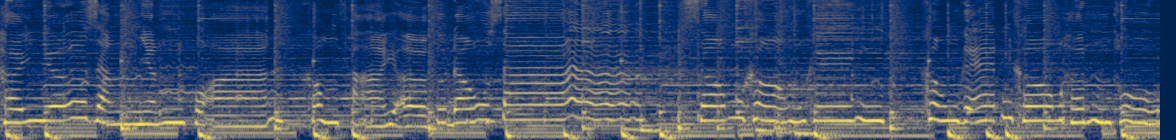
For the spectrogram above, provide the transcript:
Hãy nhớ rằng nhân quả không phải ở đâu xa. Sống không khinh, không ghét, không hận thù,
